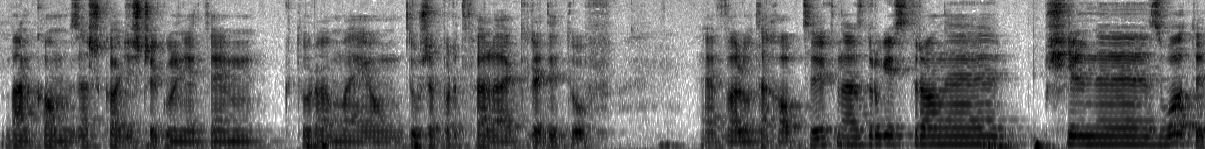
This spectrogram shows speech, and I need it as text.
bankom zaszkodzi, szczególnie tym, które mają duże portfele kredytów e, w walutach obcych, no a z drugiej strony silny złoty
